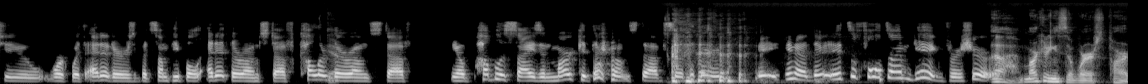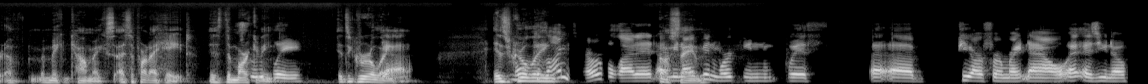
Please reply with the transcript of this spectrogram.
to work with editors but some people edit their own stuff color their own stuff you know publicize and market their own stuff so they're you know they're, it's a full-time gig for sure Ugh, marketing is the worst part of making comics. That's the part I hate. Is the marketing? Absolutely. It's grueling. Yeah. It's grueling. because I'm terrible at it. Oh, I mean, same. I've been working with a, a PR firm right now, as you know.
